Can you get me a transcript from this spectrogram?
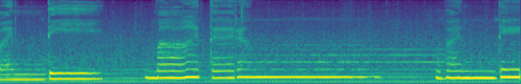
वंदे मातरम। वंदे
